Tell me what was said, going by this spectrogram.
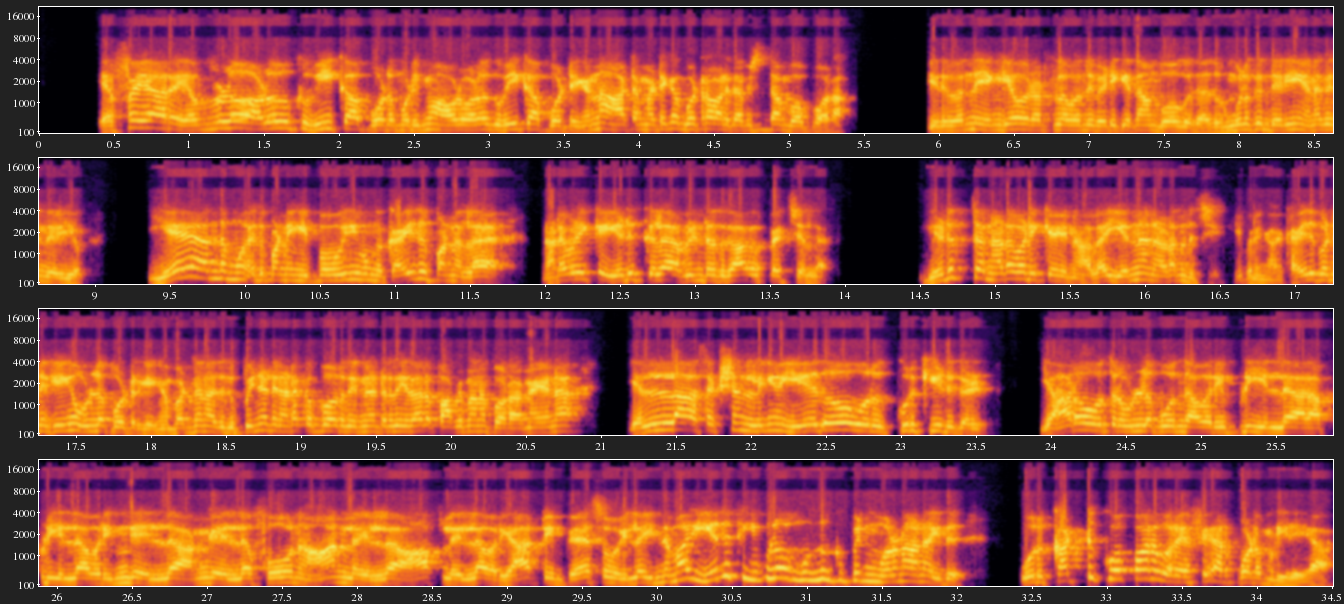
எஃப்ஐஆர் எவ்வளோ அளவுக்கு வீக்கா போட முடியுமோ அவ்வளோ அளவுக்கு வீக்கா போட்டீங்கன்னா ஆட்டோமேட்டிக்கா குற்றவாளி தப்பிச்சு தான் போக போறான். இது வந்து எங்கேயோ ஒரு இடத்துல வந்து வெடிக்க தான் போகுது. அது உங்களுக்கும் தெரியும் எனக்கும் தெரியும். ஏன் அந்த மு- இது பண்ணீங்க? இப்போ இவங்க கைது பண்ணல நடவடிக்கை எடுக்கல அப்படின்றதுக்காக பேச்சு இல்லை. எடுத்த நடவடிக்கையினால என்ன நடந்துச்சு? இப்ப நீங்க கைது பண்ணிருக்கீங்க உள்ள போட்டிருக்கீங்க. பட் அதுக்கு பின்னாடி நடக்க போறது என்னன்றது எல்லாரும் பார்க்க தானே போறாங்க. ஏன்னா எல்லா செக்ஷன்லயும் ஏதோ ஒரு குறுக்கீடுகள். யாரோ ஒருத்தர் உள்ள போந்து அவர் இப்படி இல்ல அது அப்படி இல்ல அவர் இங்க இல்ல அங்க இல்ல போன் ஆன்ல இல்ல ஆஃப்ல இல்ல அவர் யார்ட்டையும் பேசவும் இல்ல. இந்த மாதிரி எதுக்கு இவ்வளவு முன்னுக்கு பின் முரணான இது? ஒரு கட்டுக்கோப்பான ஒரு எஃப்ஐஆர் போட முடியலையா?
